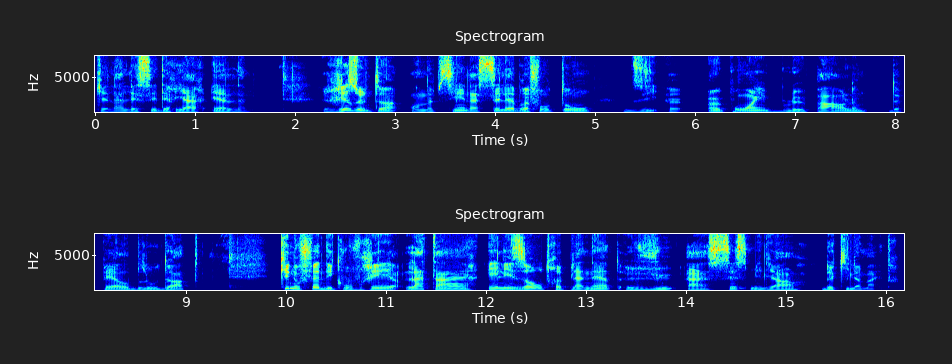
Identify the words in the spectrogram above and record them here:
qu'elle a laissées derrière elle. Résultat, on obtient la célèbre photo dit euh, un point bleu pâle de Pale Blue Dot qui nous fait découvrir la Terre et les autres planètes vues à 6 milliards de kilomètres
